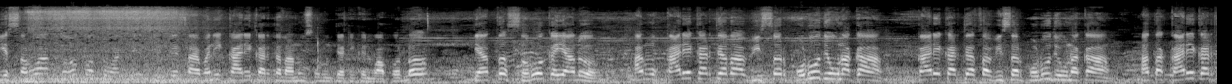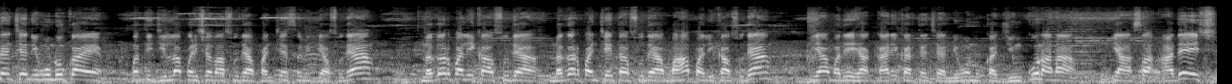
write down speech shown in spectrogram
हे सर्वात महत्त्वाचं वाटते. शिंदे साहेबांनी कार्यकर्त्याला अनुसरून त्या ठिकाणी वापरलं. त्याचं सर्व काही आलं. आणि मग कार्यकर्त्याला विसर पडू देऊ नका. कार्यकर्त्याचा विसर पडू देऊ नका. आता कार्यकर्त्यांच्या निवडणूक आहे. मग ती जिल्हा परिषद असू द्या पंचायत समिती असू द्या नगरपालिका असू द्या नगरपंचायत असू द्या महापालिका असू द्या यामध्ये ह्या कार्यकर्त्याच्या निवडणुका जिंकून आणा या असा आदेश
